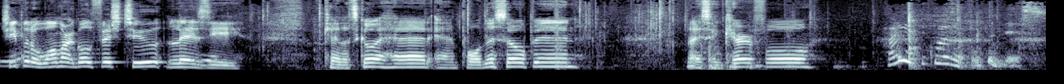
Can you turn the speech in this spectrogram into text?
Cheap little Walmart goldfish to Lizzy. Okay, let's go ahead and pull this open. Nice and careful. How do you think we're gonna open this?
